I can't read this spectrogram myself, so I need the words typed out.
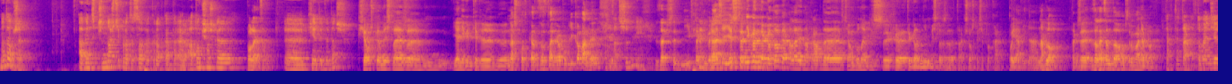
No dobrze. A więc czynnościprocesowe.pl. A tą książkę polecam. Y, kiedy wydasz? książkę myślę, że mm, ja nie wiem, kiedy nasz podcast zostanie opublikowany. Za trzy dni. Za trzy dni. W takim razie jeszcze nie będę gotowy, ale naprawdę w ciągu najbliższych e, tygodni myślę, że ta książka się pojawi na, na blogu. Także zalecam do obserwowania bloga. Tak, tak, tak. To będzie,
